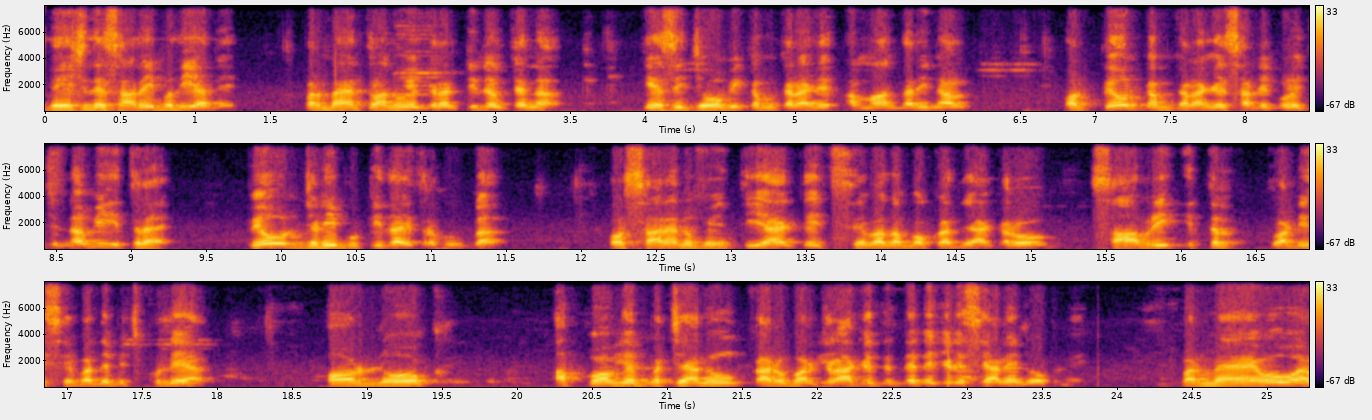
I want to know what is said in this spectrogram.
ਵੇਚਦੇ ਸਾਰੇ ਹੀ ਵਧੀਆ ਨੇ, ਪਰ ਮੈਂ ਤੁਹਾਨੂੰ ਇਹ ਗਰੰਟੀ ਨਾਲ ਕਹਿੰਦਾ ਕਿ ਅਸੀਂ ਜੋ ਵੀ ਕੰਮ ਕਰਾਂਗੇ, ਇਮਾਨਦਾਰੀ ਨਾਲ ਔਰ ਪਿਓਰ ਕੰਮ ਕਰਾਂਗੇ, ਸਾਡੇ ਕੋਲੇ ਜਿੰਨਾ ਵੀ ਇਤਰ ਹੈ ਪਿਓਰ ਜੜੀ ਬੂਟੀ ਦਾ ਇਤਰ ਹੋਊਗਾ। ਔਰ ਸਾਰਿਆਂ ਨੂੰ ਬੇਨਤੀ ਹੈ ਕਿ ਸੇਵਾ ਦਾ ਮੌਕਾ ਦਿਆ ਕਰੋ, ਸਾਬਰੀ ਇਤਰ ਤੁਹਾਡੀ ਸੇਵਾ ਦੇ ਵਿੱਚ ਖੁੱਲਿਆ ਔਰ ਲੋਕ ਆਪੋ ਆਪਦੇ ਬੱਚਿਆਂ ਨੂੰ ਕਾਰੋਬਾਰ ਕਰਾ ਕੇ ਦਿੰਦੇ ਨੇ, ਜਿਹੜੇ ਸਿਆਣੇ ਲੋਕ ਨੇ। ਪਰ ਮੈਂ ਉਹ ਆ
